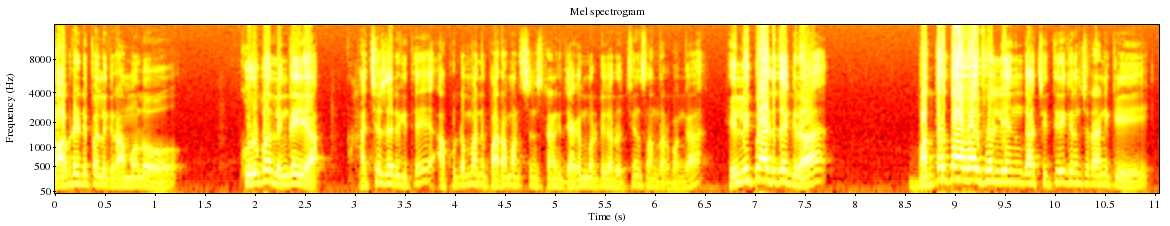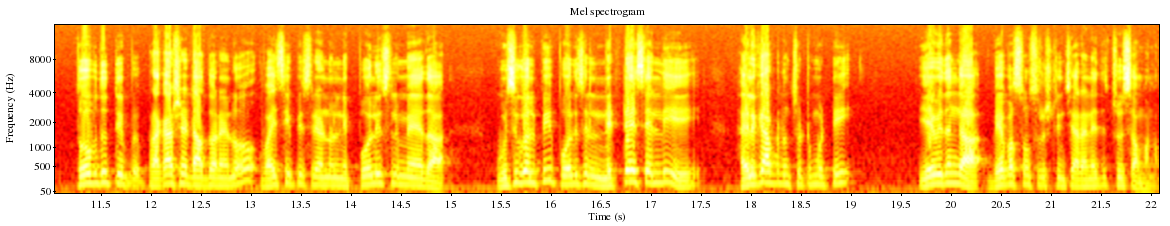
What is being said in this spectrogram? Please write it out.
పాపిరెడ్డిపల్లి గ్రామంలో కురుబ లింగయ్య హత్య జరిగితే ఆ కుటుంబాన్ని పరామర్శించడానికి జగన్మోహన్ రెడ్డి గారు వచ్చిన సందర్భంగా హెలిప్యాడ్ దగ్గర భద్రతా వైఫల్యంగా చిత్రీకరించడానికి తోపుదుత్తి ప్రకాష్ రెడ్డి ఆధ్వర్యంలో వైసీపీ శ్రేణుల్ని పోలీసుల మీద ఉసిగొల్పి పోలీసుల్ని నెట్టేసి వెళ్ళి హెలికాప్టర్ను చుట్టుముట్టి ఏ విధంగా బీభత్సం సృష్టించారనేది చూసాం మనం.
